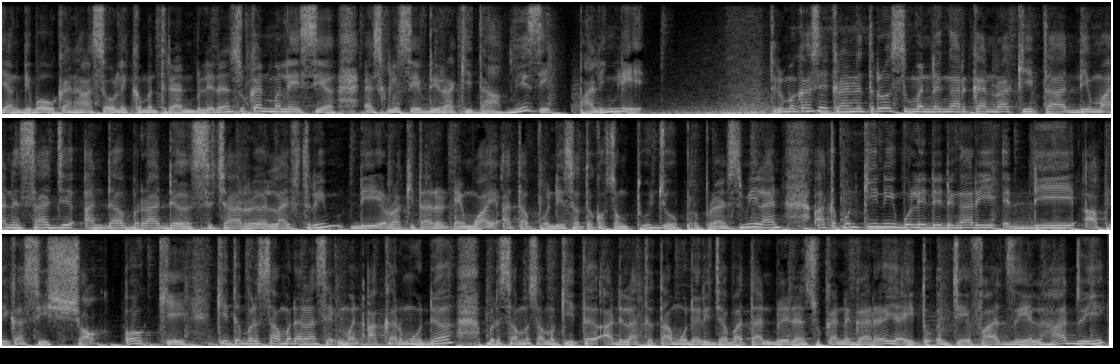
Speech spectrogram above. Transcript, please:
yang dibawakan khas oleh Kementerian Belia dan Sukan Malaysia eksklusif di Rakita Music paling lead. Terima kasih kerana terus mendengarkan Rakita di mana saja anda berada secara live stream di rakita.my ataupun di 107.9 ataupun kini boleh didengari di aplikasi Shock. Okey, kita bersama dalam segmen Akar Muda. Bersama-sama kita adalah tetamu dari Jabatan Belia dan Sukan Negara iaitu Encik Fazil Hadri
